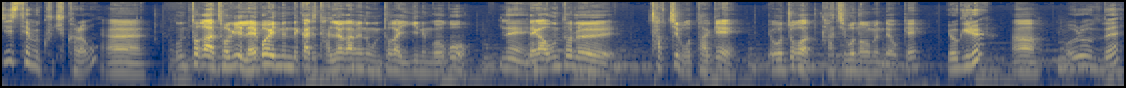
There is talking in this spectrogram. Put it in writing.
시스템을 구축하라고? 예. 운터가 저기 레버 있는 데까지 달려가면 운터가 이기는 거고 네. 내가 운터를 잡지 못하게 이것저것 다 집어넣으면 돼 오케이? 여기를? 어. 어려운데?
